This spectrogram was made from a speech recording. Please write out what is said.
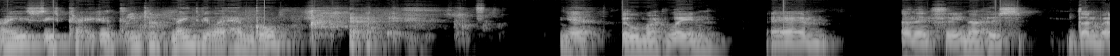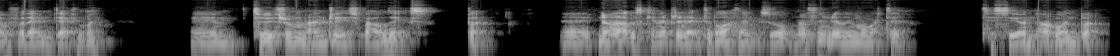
uh, he's he's pretty good. Mind him. Mind we let him go. yeah, Ulmer Lane, um, and then Farina, who's done well for them, definitely. Um, two from Andreas Valdex, but uh, no, that was kind of predictable, I think. So nothing really more to to say on that one. But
